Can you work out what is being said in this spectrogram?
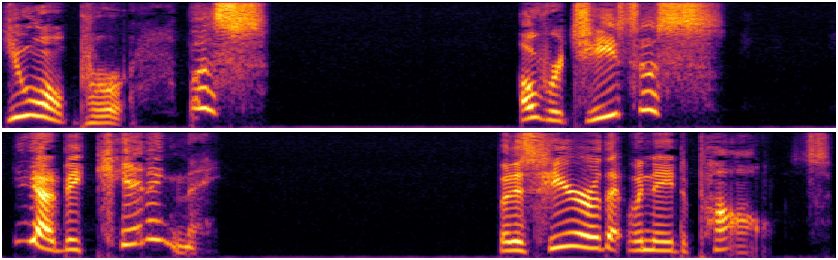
You want Barabbas over Jesus? You got to be kidding me. But it's here that we need to pause.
